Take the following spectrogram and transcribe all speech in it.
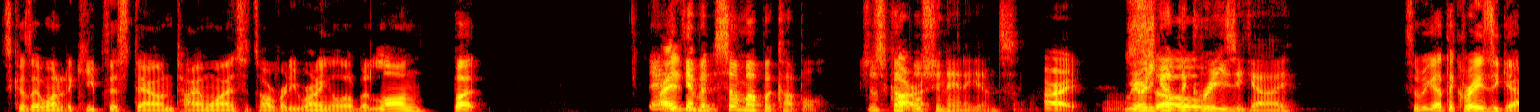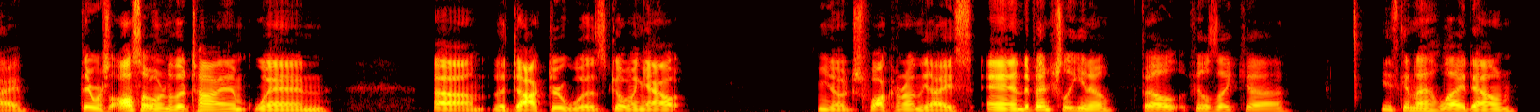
It's because I wanted to keep this down time wise. It's already running a little bit long, but yeah, I give it sum up a couple, just a couple All right. shenanigans. All right, we already so, got the crazy guy. So we got the crazy guy there was also another time when um, the doctor was going out, you know, just walking around the ice, and eventually, you know, felt feels like uh, he's gonna lie down,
